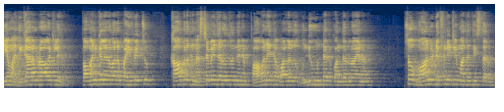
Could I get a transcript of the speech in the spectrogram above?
ఏం అధికారం రావట్లేదు. పవన్ కళ్యాణ్ వల్ల పైపెచ్చు కాపులకు నష్టమే జరుగుతుంది అనే భావన అయితే వాళ్ళలో ఉండి ఉంటుంది కొందరిలో అయినా. సో వాళ్ళు డెఫినెట్లీ మద్దతు ఇస్తారు.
